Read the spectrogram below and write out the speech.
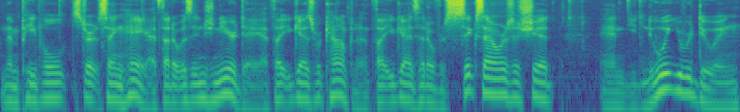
And then people start saying, hey, I thought it was engineer day. I thought you guys were competent. I thought you guys had over six hours of shit and you knew what you were doing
